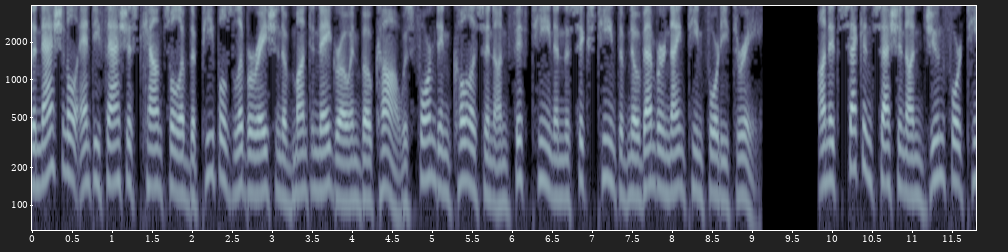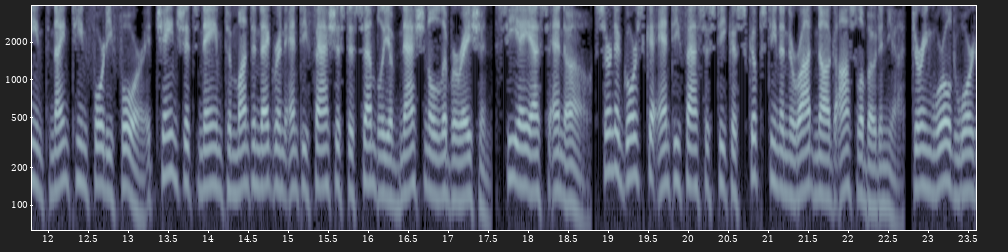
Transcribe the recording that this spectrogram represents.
The National Anti-Fascist Council of the People's Liberation of Montenegro and Boka was formed in Kolašin on 15 and 16 November 1943. On its second session on June 14, 1944 it changed its name to Montenegrin Anti-Fascist Assembly of National Liberation Crnogorska Antifašistička Skupština Narodnog Oslobođenja. During World War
